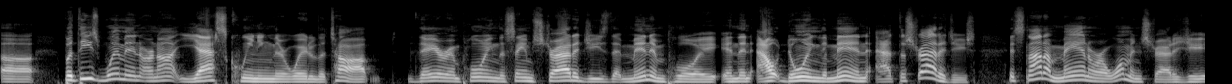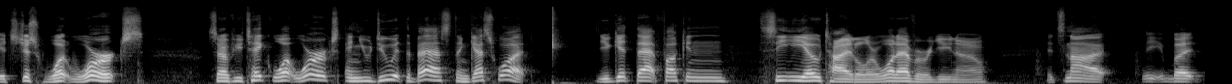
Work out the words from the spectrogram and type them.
Uh, but these women are not yes queening their way to the top. They are employing the same strategies that men employ and then outdoing the men at the strategies. It's not a man or a woman strategy, it's just what works. So if you take what works and you do it the best, then guess what? You get that fucking CEO title or whatever, you know. It's not but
